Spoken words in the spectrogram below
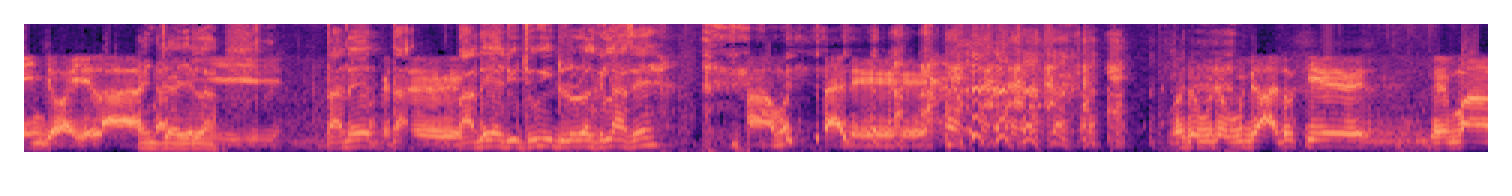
enjoy je lah. Enjoy je lah. Tak ada orang tak, kata- tak ada yang curi-curi duduk dalam kelas eh. Ah, ha, tak ada. Masa budak-budak tu kira memang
